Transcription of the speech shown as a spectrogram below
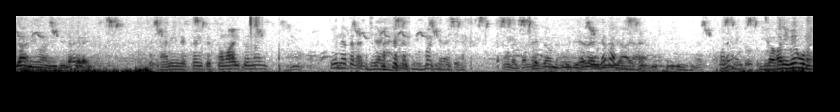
जानी वानी भी लग रही धानी में कहीं तो कमाई तो नहीं इन्हें तो नहीं एकदम बुझे रही है हीरा भरी वे वो में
